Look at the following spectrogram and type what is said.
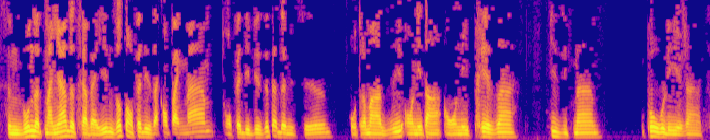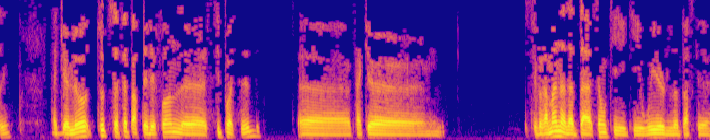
c'est au niveau de notre manière de travailler. Nous autres, on fait des accompagnements, on fait des visites à domicile. Autrement dit, on est en, on est présent physiquement pour les gens, tu sais. Fait que là, tout se fait par téléphone, euh, si possible. Euh, fait que c'est vraiment une adaptation qui est, qui est weird là, parce que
